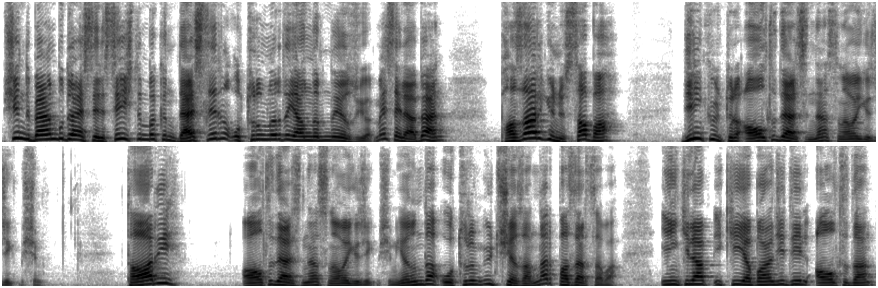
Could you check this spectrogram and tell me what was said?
Şimdi ben bu dersleri seçtim. Bakın derslerin oturumları da yanlarında yazıyor. Mesela ben pazar günü sabah din kültürü 6 dersinden sınava girecekmişim. Tarih 6 dersinden sınava girecekmişim. Yanında oturum 3 yazanlar pazar sabah. İnkılap 2 yabancı dil 6'dan.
